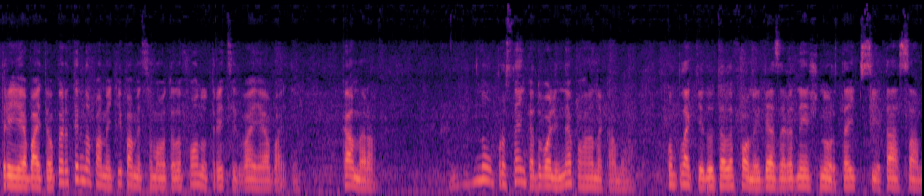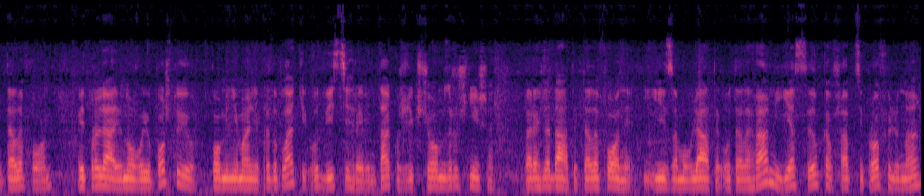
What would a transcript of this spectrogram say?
3 ГБ оперативна пам'ять і пам'ять самого телефону 32 ГБ. Камера. Ну, простенька, доволі непогана камера. В комплекті до телефону йде зарядний шнур Type-C та сам телефон. Відправляю новою поштою по мінімальній предоплаті у 200 гривень. Також, якщо вам зручніше переглядати телефони і замовляти у телеграмі, є ссылка в шапці профілю на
